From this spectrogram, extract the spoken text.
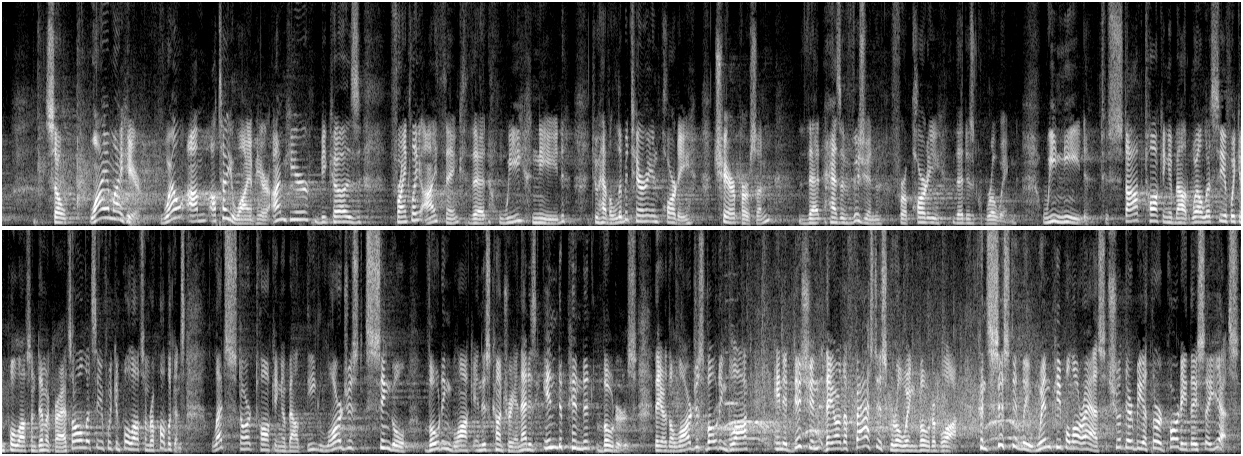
So, why am I here? Well, um, I'll tell you why I'm here. I'm here because, frankly, I think that we need to have a Libertarian Party chairperson that has a vision for a party that is growing. We need to stop talking about, well, let's see if we can pull off some Democrats. Oh, let's see if we can pull off some Republicans. Let's start talking about the largest single voting bloc in this country, and that is independent voters. They are the largest voting bloc. In addition, they are the fastest growing voter bloc. Consistently, when people are asked, should there be a third party, they say yes.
